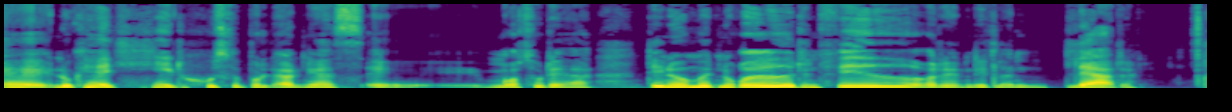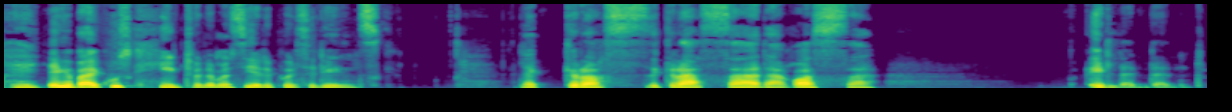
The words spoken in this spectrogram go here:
Øh, nu kan jeg ikke helt huske, hvad Bolognas øh, motto det er. Det er noget med den røde, den fede og den lidt eller andet lærte. Jeg kan bare ikke huske helt, hvordan man siger det på italiensk. La grossa, grassa da rossa. Et eller andet.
